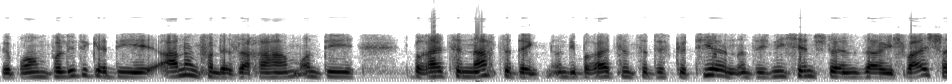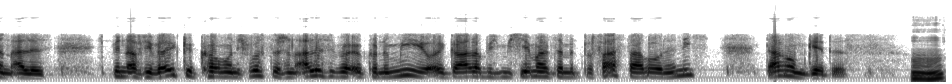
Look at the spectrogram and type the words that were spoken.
Wir brauchen Politiker, die Ahnung von der Sache haben und die bereit sind nachzudenken und die bereit sind zu diskutieren und sich nicht hinstellen und sagen, ich weiß schon alles. Ich bin auf die Welt gekommen und ich wusste schon alles über Ökonomie, egal ob ich mich jemals damit befasst habe oder nicht. Darum geht es. Mhm.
